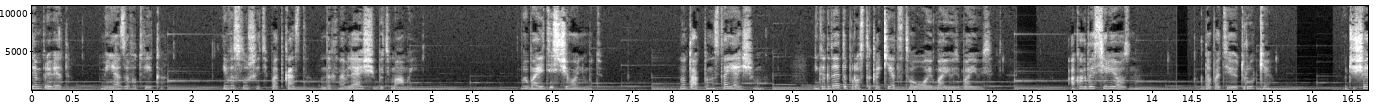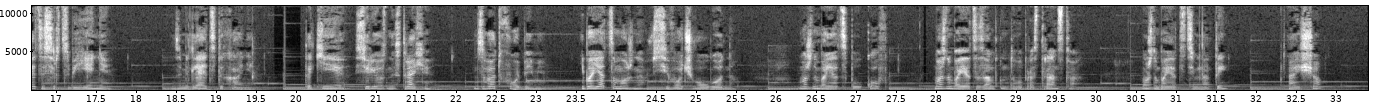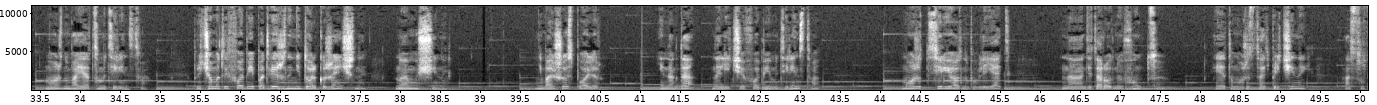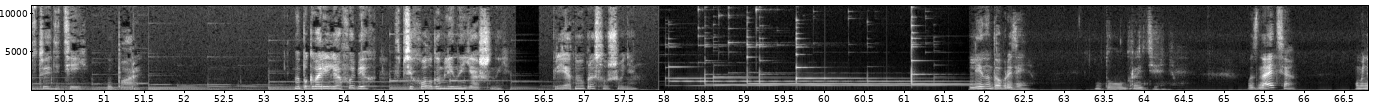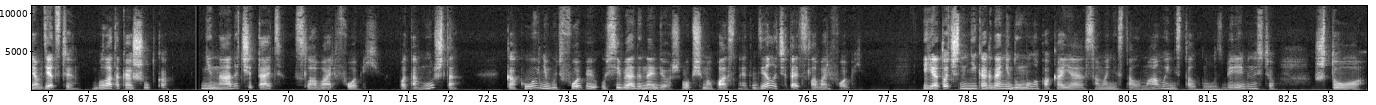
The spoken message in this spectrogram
Всем привет! Меня зовут Вика, и вы слушаете подкаст «Вдохновляющий быть мамой». Вы боитесь чего-нибудь? Ну так, по-настоящему. Не когда это просто кокетство «Ой, боюсь, боюсь», а когда серьезно. Когда потеют руки, учащается сердцебиение, замедляется дыхание. Такие серьезные страхи называют фобиями. И бояться можно всего чего угодно. Можно бояться пауков, можно бояться замкнутого пространства, можно бояться темноты, а еще можно бояться материнства. Причем этой фобии подвержены не только женщины, но и мужчины. Небольшой спойлер. Иногда наличие фобии материнства может серьезно повлиять на детородную функцию, и это может стать причиной отсутствия детей у пары. Мы поговорили о фобиях с психологом Линой Яшиной. Приятного прослушивания! Лина, добрый день. Добрый день. Вы знаете, у меня в детстве была такая шутка. Не надо читать словарь фобий, потому что какую-нибудь фобию у себя ты найдешь. В общем, опасно это дело читать словарь фобий. И я точно никогда не думала, пока я сама не стала мамой, не столкнулась с беременностью, что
